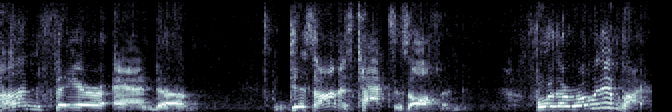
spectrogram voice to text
unfair and um, dishonest taxes often for the Roman Empire.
